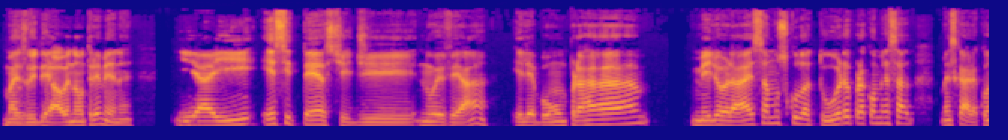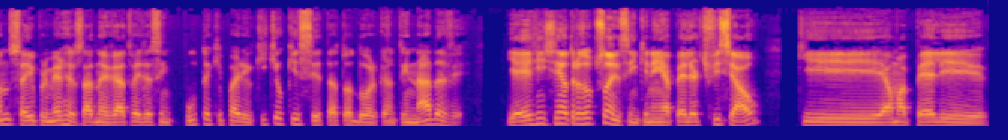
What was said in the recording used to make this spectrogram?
mas o ideal é não tremer, né? E aí, esse teste de no EVA, ele é bom para melhorar essa musculatura para começar. Mas, cara, quando sair o primeiro resultado no EVA, tu vai dizer assim, puta que pariu, o que, que eu quis ser tatuador, cara? Não tem nada a ver. E aí a gente tem outras opções, assim, que nem a pele artificial, que é uma pele,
